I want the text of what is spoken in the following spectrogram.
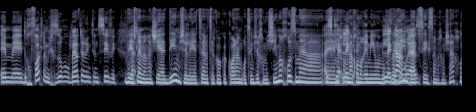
הן דוחפות למחזור הרבה יותר אינטנסיבי. ויש להם ממש יעדים של לייצר אצל קוקה קולה, הם רוצים ש-50% מה, כן, מהחומרים יהיו ממוחזרים, פפסי 25%.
